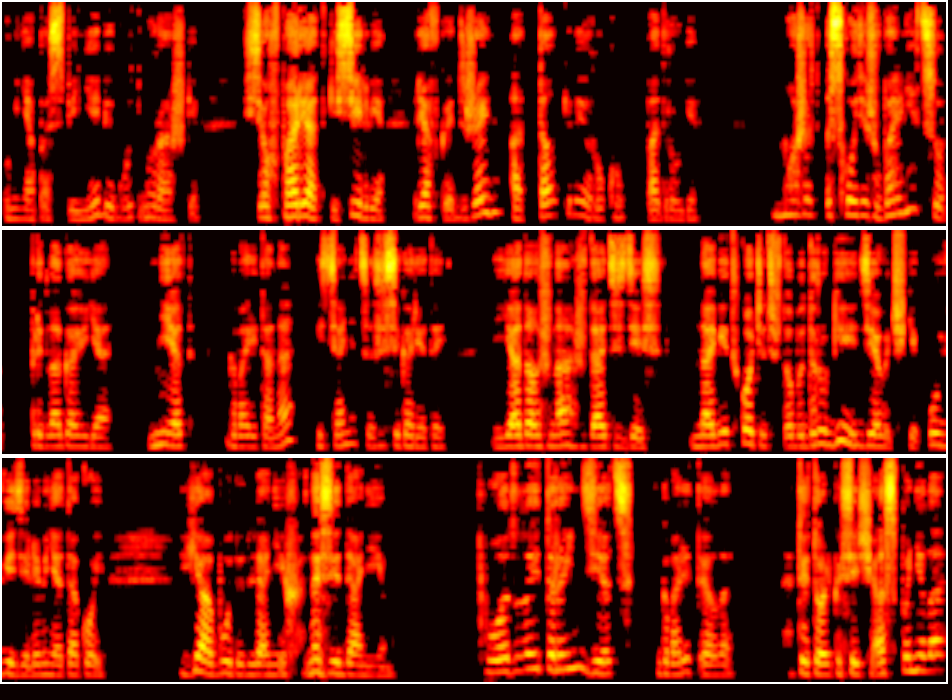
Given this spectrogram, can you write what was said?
у меня по спине бегут мурашки. «Все в порядке, Сильвия», — рявкает Джейн, отталкивая руку подруги. «Может, сходишь в больницу?» — предлагаю я. «Нет», — говорит она и тянется за сигаретой. «Я должна ждать здесь. На вид хочет, чтобы другие девочки увидели меня такой. Я буду для них назиданием». «Подлый трындец», — говорит Элла. «Ты только сейчас поняла?»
